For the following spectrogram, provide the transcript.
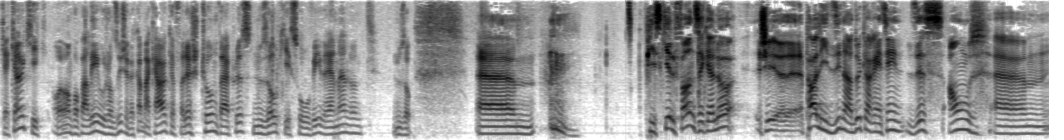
quelqu'un qui est, on va parler aujourd'hui, j'avais comme à cœur qu'il fallait que je tourne vers plus nous autres qui est sauvés, vraiment, là, nous autres. Euh, puis ce qui est le fun, c'est que là, euh, Paul, il dit dans 2 Corinthiens 10, 11, euh,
